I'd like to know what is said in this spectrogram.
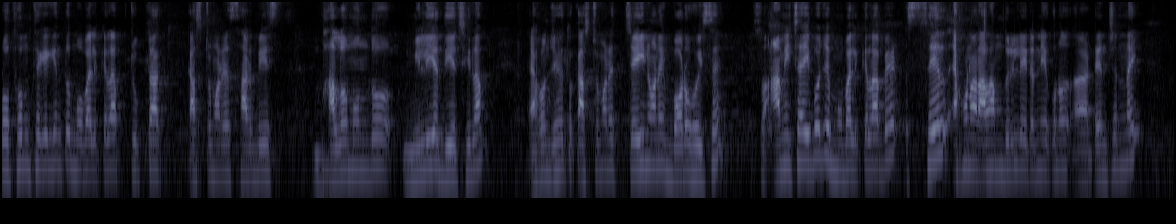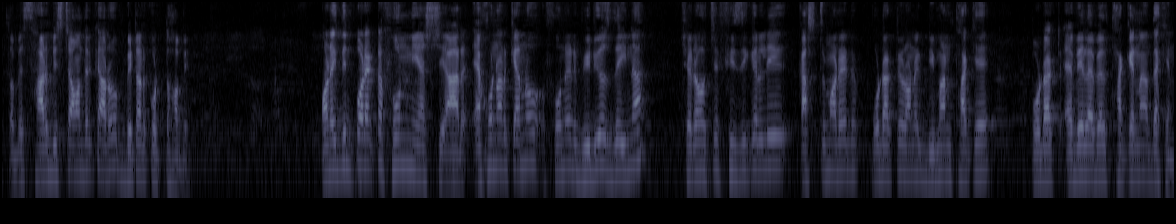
প্রথম থেকে কিন্তু মোবাইল ক্লাব টুকটাক কাস্টমারের সার্ভিস ভালো, মন্দ মিলিয়ে দিয়েছিলাম এখন যেহেতু কাস্টমারের চেইন অনেক বড় হয়েছে সো আমি চাইব যে মোবাইল ক্লাবের সেল এখন আর আলহামদুলিল্লাহ এটা নিয়ে কোনো টেনশন নাই, তবে সার্ভিসটা আমাদেরকে আরও বেটার করতে হবে। অনেকদিন পর একটা ফোন নিয়ে আসছি, আর এখন আর কেন ফোনের ভিডিওস দেই না, সেটা হচ্ছে ফিজিক্যালি কাস্টমারের প্রোডাক্টের অনেক ডিমান্ড থাকে প্রোডাক্ট অ্যাভেলেবেল থাকে না। দেখেন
